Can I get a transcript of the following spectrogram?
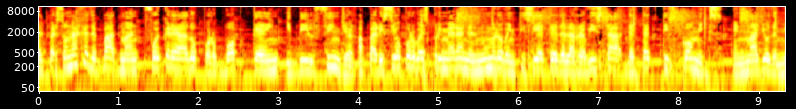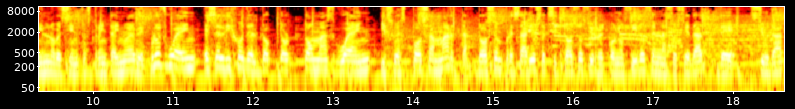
El personaje de Batman fue creado por Bob Kane y Bill Finger. Apareció por vez primera en el número 27 de la revista Detective Comics en mayo de 1939. Bruce Wayne es el hijo del Dr. Thomas Wayne y su esposa Martha, dos empresarios exitosos y reconocidos en la sociedad de Ciudad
